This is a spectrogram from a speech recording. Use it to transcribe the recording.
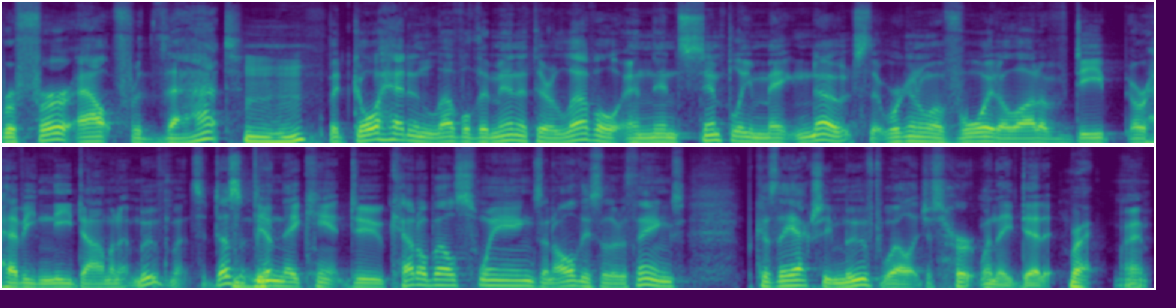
refer out for that, mm-hmm. but go ahead and level them in at their level and then simply make notes that we're going to avoid a lot of deep or heavy knee dominant movements. It doesn't mean they can't do kettlebell swings and all these other things because they actually moved well. It just hurt when they did it. Right. Right.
